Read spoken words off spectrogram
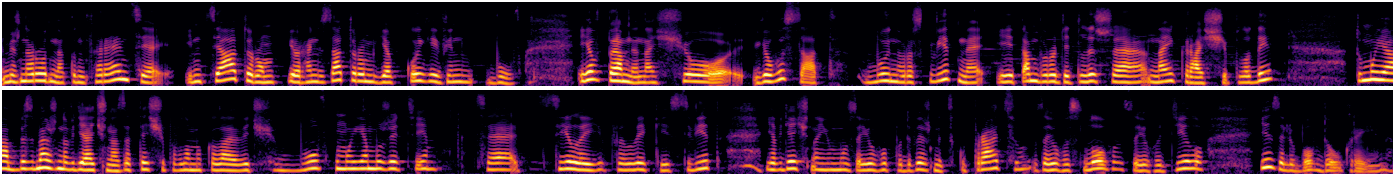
міжнародна конференція, ініціатором і організатором якої він був. І я впевнена, що його сад буйно розквітне і там вродять лише найкращі плоди. Тому я безмежно вдячна за те, що Павло Миколайович був у моєму житті. Це цілий великий світ. Я вдячна йому за його подвижницьку працю, за його слово, за його діло і за любов до України.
